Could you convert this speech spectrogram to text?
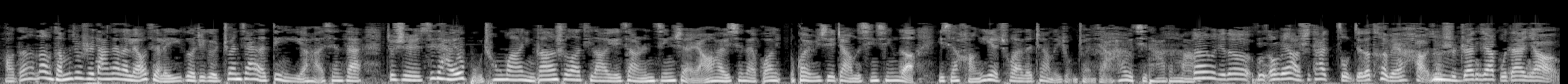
好的，那么咱们就是大概的了解了一个这个专家的定义哈。现在就是 C C 还有补充吗？你刚刚说到提到一个匠人精神，然后还有现在关关于一些这样的新兴的一些行业出来的这样的一种专家，还有其他的吗？当然我觉得龙梅老师他总结的特别好，就是专家不但要。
